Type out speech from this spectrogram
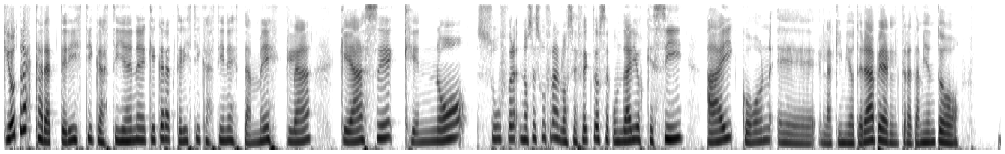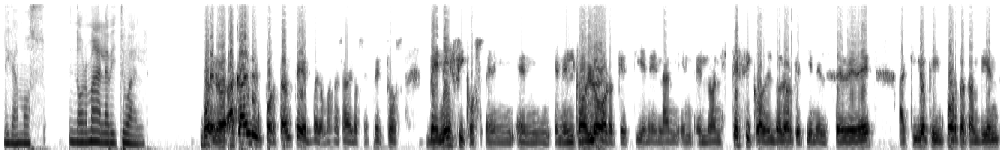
¿Qué otras características tiene, qué características tiene esta mezcla que hace que no, sufra, no se sufran los efectos secundarios que sí hay con eh, la quimioterapia, el tratamiento, digamos, normal, habitual? Bueno, acá lo importante, bueno, más allá de los efectos benéficos en, en, el dolor que tiene, en, lo anestésico del dolor que tiene el CBD, aquí lo que importa también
